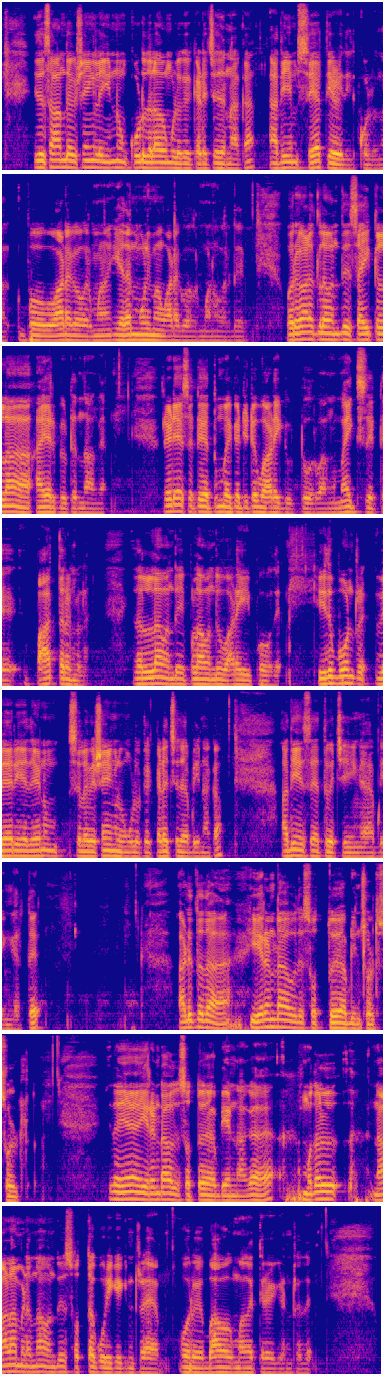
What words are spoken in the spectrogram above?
இது சார்ந்த விஷயங்களை இன்னும் கூடுதலாக உங்களுக்கு கிடைச்சதுனாக்கா அதையும் சேர்த்து எழுதி கொள்ளுங்கள். இப்போது வாடகை வருமானம் எதன் மூலிமா வாடகை வருமானம் வருது? ஒரு காலத்தில் வந்து சைக்கிள்லாம் ஹையருக்கு விட்டுருந்தாங்க. ரேடியோ செட்டு எடுத்து போய் கட்டிட்டு வாடகைக்கு விட்டு வருவாங்க. மைக் செட்டு பாத்திரங்கள் இதெல்லாம் வந்து இப்போலாம் வந்து வாடகை போகுது. இது போன்று வேறு ஏதேனும் சில விஷயங்கள் உங்களுக்கு கிடைச்சிது அப்படின்னாக்கா அதையும் சேர்த்து வச்சுக்கிங்க அப்படிங்கிறது. அடுத்ததாக இரண்டாவது சொத்து அப்படின்னு சொல்லிட்டு சொல்லிட்டு இதை ஏன் இரண்டாவது சொத்து அப்படின்னாக்க முதல் நாலாம் இடம் தான் வந்து சொத்தை குறிக்கின்ற ஒரு பாவகமாக திகழ்கின்றது.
